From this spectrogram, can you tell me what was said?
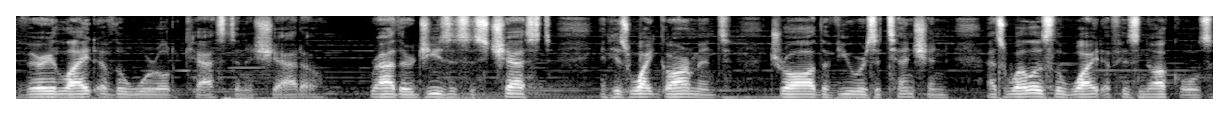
the very light of the world cast in a shadow. Rather, Jesus' chest and his white garment draw the viewer's attention, as well as the white of his knuckles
